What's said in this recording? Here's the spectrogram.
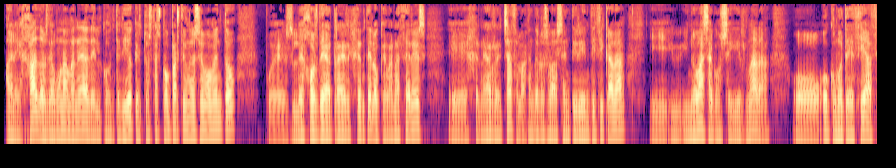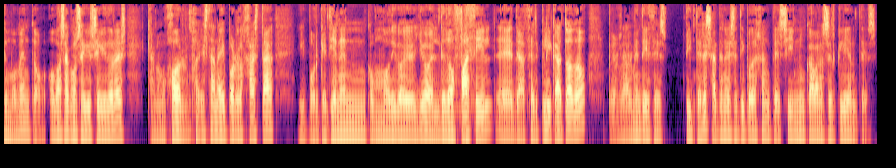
alejados de alguna manera del contenido que tú estás compartiendo en ese momento, pues lejos de atraer gente, lo que van a hacer es eh, generar rechazo. La gente no se va a sentir identificada y, no vas a conseguir nada. O, o, como te decía hace un momento, o vas a conseguir seguidores que a lo mejor están ahí por el hashtag y porque tienen, como digo yo, el dedo fácil eh, de hacer clic a todo, pero realmente dices, ¿te interesa tener ese tipo de gente si nunca van a ser clientes?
